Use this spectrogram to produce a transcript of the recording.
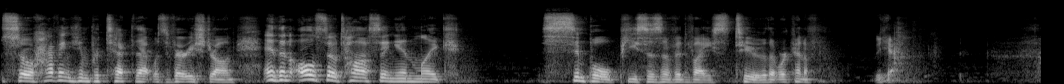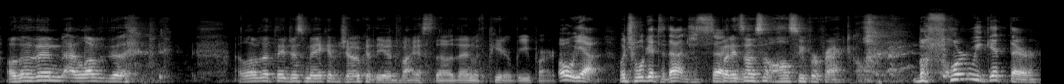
So having him protect that was very strong, and then also tossing in like simple pieces of advice too that were kind of Yeah. Although then I love the I love that they just make a joke of the advice though, then with Peter B. Park. oh yeah, which we'll get to that in just a second. But it's also all super practical. before we get there,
